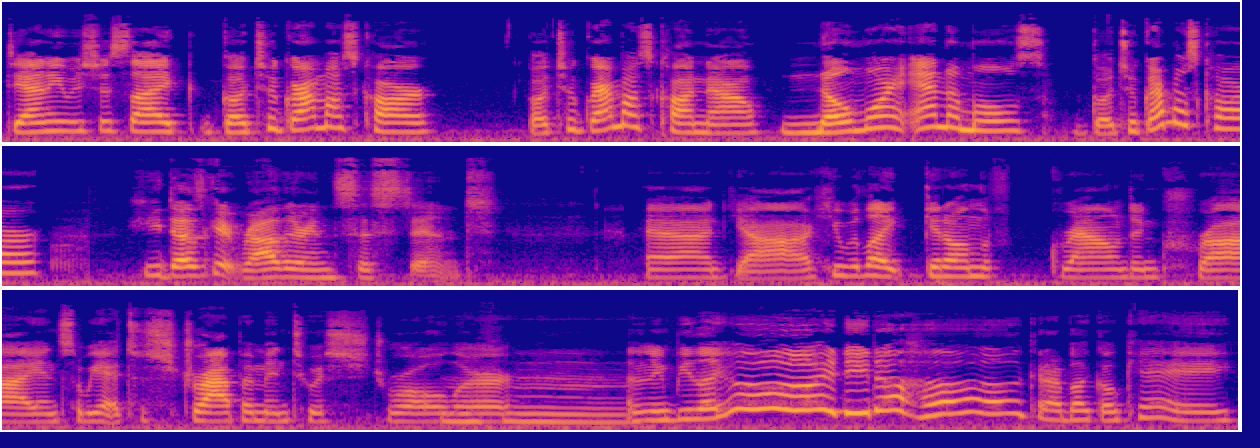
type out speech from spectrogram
Danny was just like, go to grandma's car. Go to grandma's car now. No more animals. Go to grandma's car. He does get rather insistent. And yeah, he would like get on the ground and cry. And so we had to strap him into a stroller. And then he'd be like, oh, I need a hug. And I'm like, okay,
